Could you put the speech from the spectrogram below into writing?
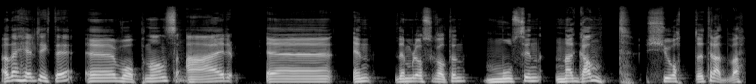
Ja, det er helt riktig. Eh, våpenet hans er eh, en Den ble også kalt en Mosin Nagant 2830.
